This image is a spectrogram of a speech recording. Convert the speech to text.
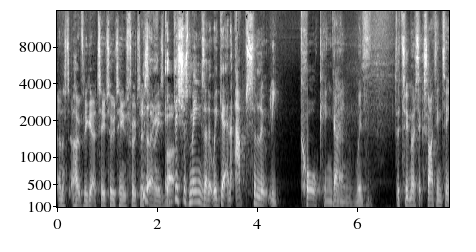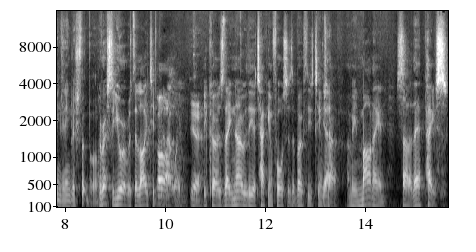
and hopefully get a two, two teams through to the Look, semis. it- But this just means though, that we get an absolutely corking game with the two most exciting teams in English football. The rest of Europe was delighted, Oh, that way. yeah. Because they know the attacking forces that both these teams Yeah. have. I mean, Mane and Salah, their pace.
